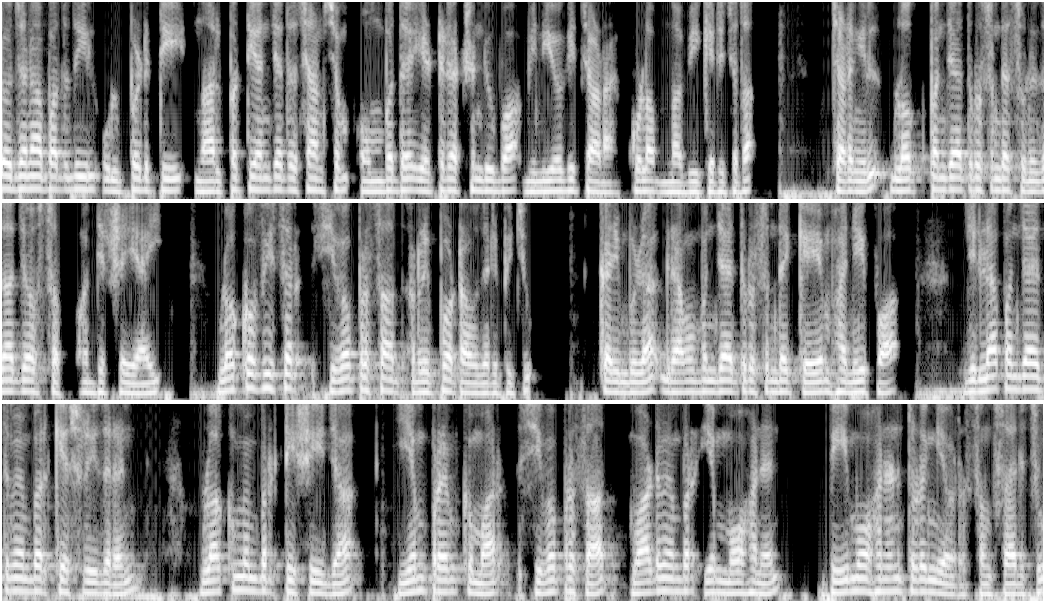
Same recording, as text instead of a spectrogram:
യോജന പദ്ധതിയിൽ ഉൾപ്പെടുത്തി നാൽപ്പത്തിയഞ്ച് ദശാംശം ഒമ്പത് എട്ട് ലക്ഷം രൂപ വിനിയോഗിച്ചാണ് കുളം നവീകരിച്ചത്. ചടങ്ങിൽ ബ്ലോക്ക് പഞ്ചായത്ത് പ്രസിഡന്റ് സുനിത ജോസഫ് അധ്യക്ഷയായി ബ്ലോക്ക് ഓഫീസർ ശിവപ്രസാദ് റിപ്പോർട്ട് അവതരിപ്പിച്ചു. കരിമ്പുഴ ഗ്രാമപഞ്ചായത്ത് പ്രസിഡന്റ് കെ എം ഹനീഫ ജില്ലാ panchayat member K Sreedharan block member T Sheeja M Premkumar Sivaprasad ward member M Mohanan P Mohanan തുടങ്ങിയവർ സംസാരിച്ചു.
